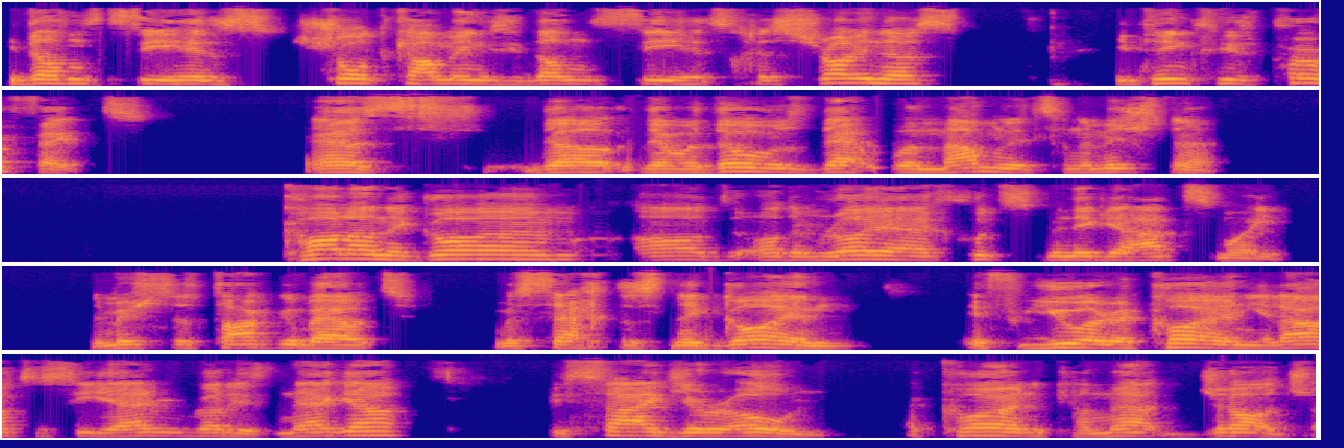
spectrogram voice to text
He doesn't see his shortcomings, he doesn't see his chesroinus, he thinks he's perfect. As the, there were those that were mamlits in the Mishnah, the Mishnah is talking about Masechtas Negoim. If you are a Kohen, you're allowed to see everybody's nega besides your own. A Kohen cannot judge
